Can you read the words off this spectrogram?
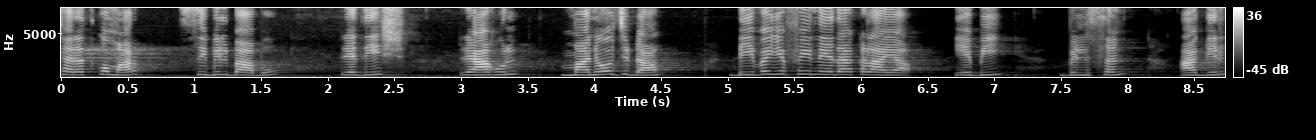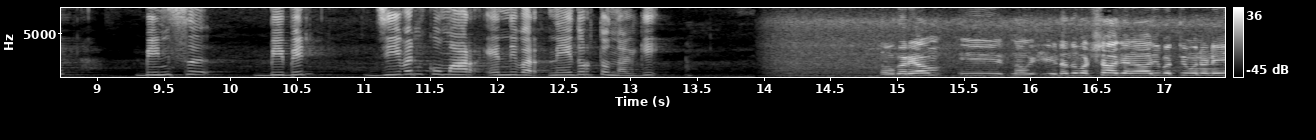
ശരത് കുമാർ സിബിൽ ബാബു രതീഷ് രാഹുൽ മനോജ് ഡാം ഡിവൈഎഫ്ഐ നേതാക്കളായ എബി വിൽസൺ അഖിൽ ബിൻസ് ബിബിൻ ജീവൻകുമാർ എന്നിവർ നേതൃത്വം നൽകി. നമുക്കറിയാം ഈ ഇടതുപക്ഷ ജനാധിപത്യ മുന്നണി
